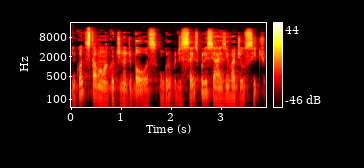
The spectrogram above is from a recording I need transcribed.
Enquanto estavam lá curtindo de boas, um grupo de seis policiais invadiu o sítio.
